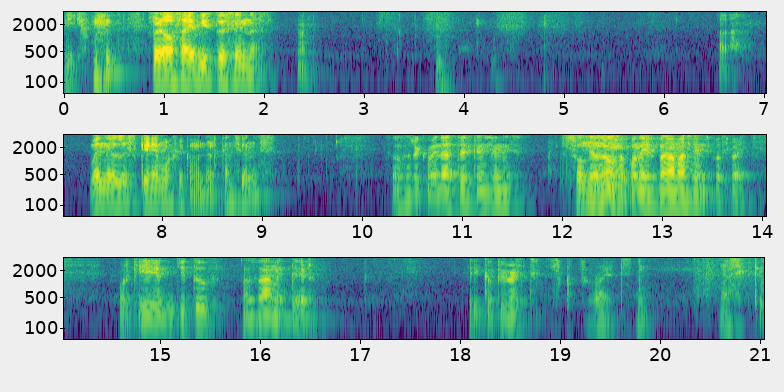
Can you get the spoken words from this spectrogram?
Ni yo. Pero, o sea, he visto escenas. Ah. Ah. Bueno, les queremos recomendar canciones. Vamos a recomendar tres canciones. Son Se las muy- vamos a poner nada más en Spotify. Porque YouTube nos van a meter el copyright. El copyright, sí. Así que.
